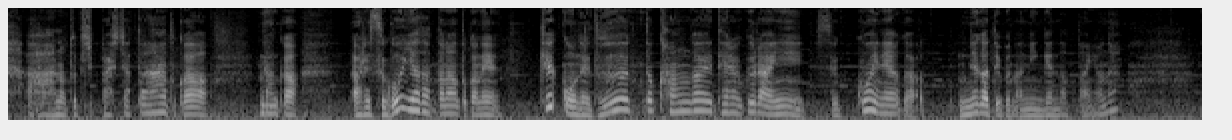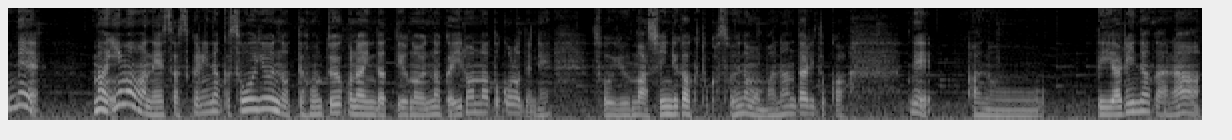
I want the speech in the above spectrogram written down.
「あああの時失敗しちゃったな」とかなんか「あれすごい嫌だったな」とかね結構ねずっと考えてるぐらいすっごいネガネガティブな人間だったんよね。でまあ今はねさすがになんかそういうのって本当良くないんだっていうのをなんかいろんなところでねそういうまあ心理学とかそういうのも学んだりとかねあのー、でやりながら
